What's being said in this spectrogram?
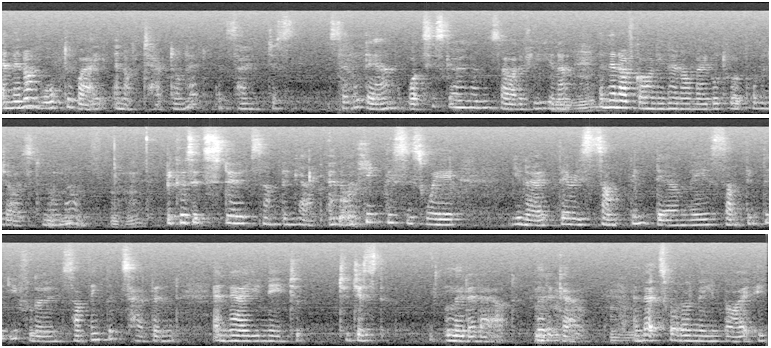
And then I've walked away and I've tapped on it and said, just settle down. What's this going on inside of you, you know? Mhm. And then I've gone in and I'm able to apologise to my Mhm. mum Mhm. because it stirred something up. And I think this is where, you know, there is something down there, something that you've learned, something that's happened, and now you need to, to just let it out, let it Mhm. go. Mhm. And that's what I mean by it.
